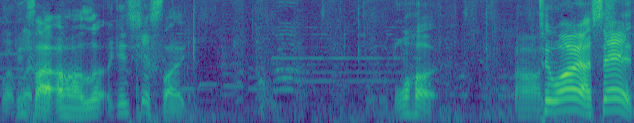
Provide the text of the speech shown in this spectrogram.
where- He's like, oh look, it's just like, what? oh, Two I, I said.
